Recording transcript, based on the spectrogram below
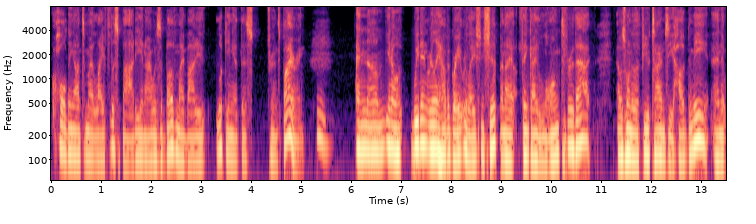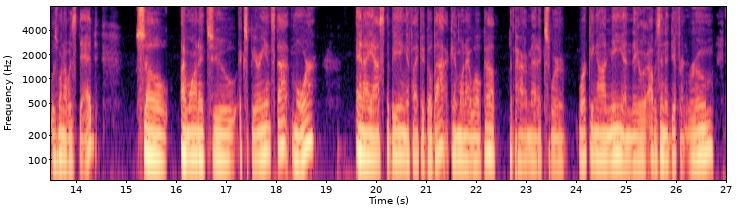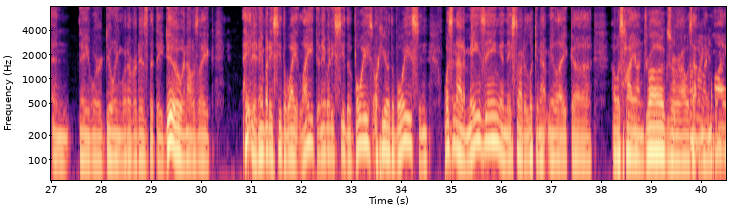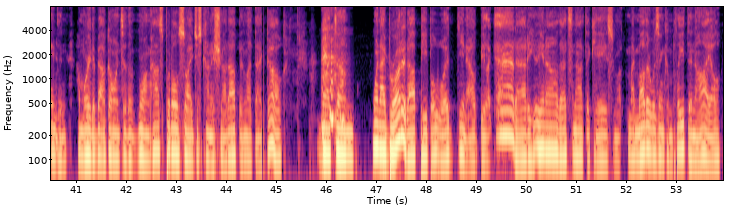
holding on to my lifeless body and I was above my body looking at this transpiring. Mm. And, um, you know, we didn't really have a great relationship. And I think I longed for that. That was one of the few times he hugged me and it was when I was dead. So I wanted to experience that more. And I asked the being if I could go back. And when I woke up, the paramedics were working on me and they were, I was in a different room and they were doing whatever it is that they do. And I was like, hey, did anybody see the white light? Did anybody see the voice or hear the voice? And wasn't that amazing? And they started looking at me like uh, I was high on drugs or I was oh out of my mind and I'm worried about going to the wrong hospital. So I just kind of shut up and let that go. But um, when I brought it up, people would, you know, be like, ah, daddy, you know, that's not the case. My mother was in complete denial.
